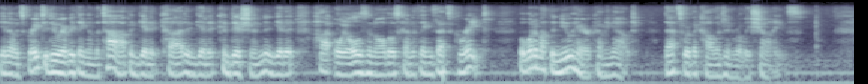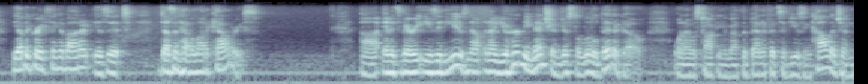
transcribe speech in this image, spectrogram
you know, it's great to do everything on the top and get it cut and get it conditioned and get it hot oils and all those kind of things. That's great. But what about the new hair coming out? That's where the collagen really shines. The other great thing about it is it doesn't have a lot of calories. Uh, and it's very easy to use. Now, now, you heard me mention just a little bit ago when I was talking about the benefits of using collagen.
